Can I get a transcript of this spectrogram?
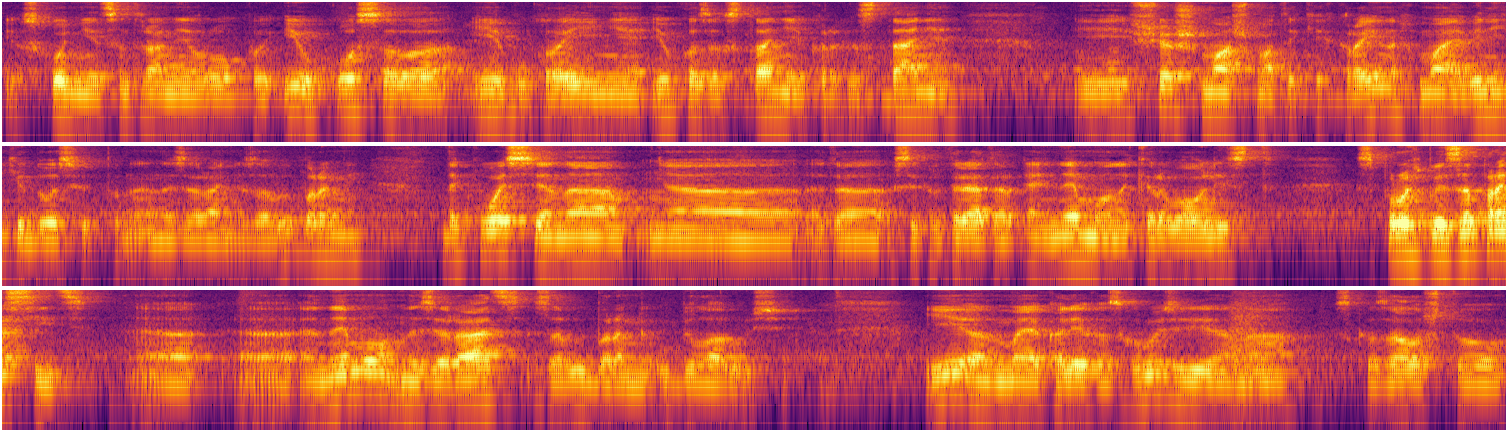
и в Сходней и Центральной Европы, и у Косово, и в Украине, и в Казахстане, и в Кыргызстане, и еще шмат-шмат таких краинах, мае великий досвід назирання за выборами. Так вось яна, это секретарят НМО накіраваў лист с просьбой запросить НМО назирать за выборами у Беларуси. И моя коллега с Грузии, она сказала, что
